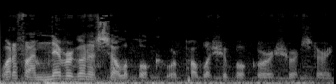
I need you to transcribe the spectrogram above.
What if I'm never going to sell a book or publish a book or a short story?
